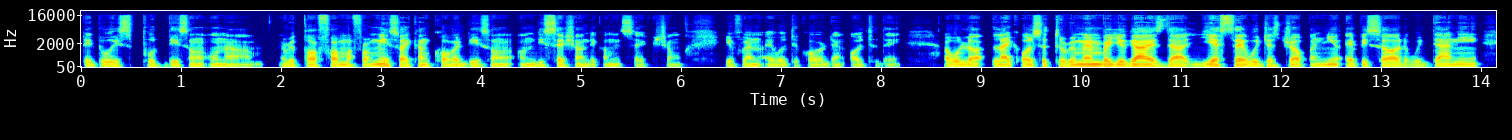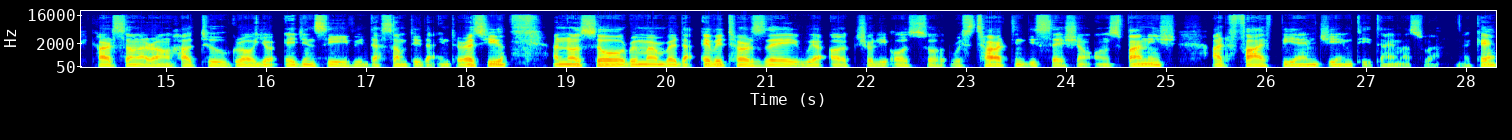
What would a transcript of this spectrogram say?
they do is put this on, on a report format for me so I can cover this on, on this session, the comment section, if we're not able to cover them all today. I would lo- like also to remember you guys that yesterday we just dropped a new episode with Danny Carson around how to grow your agency if that's something that interests you. And also remember that every Thursday we are actually also restarting this session on Spanish at 5 p.m. GMT time as well. Okay.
